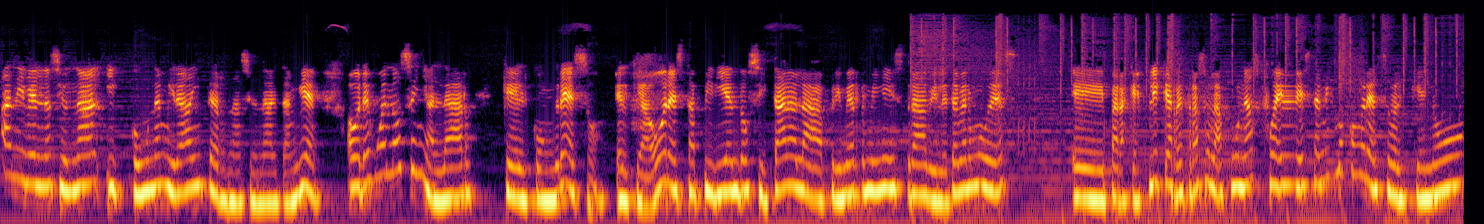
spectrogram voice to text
a nivel nacional y con una mirada internacional también. Ahora es bueno señalar que el Congreso, el que ahora está pidiendo citar a la primer ministra Violeta Bermúdez eh, para que explique el retraso de las vacunas, fue este mismo Congreso el que no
